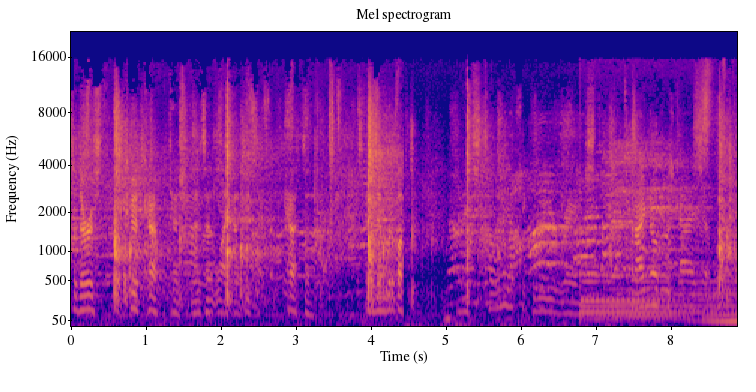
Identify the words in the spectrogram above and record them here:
So there is good competition. Isn't like I just have to. And then what about? And it's totally ethically raised. And I know those guys that. Work.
